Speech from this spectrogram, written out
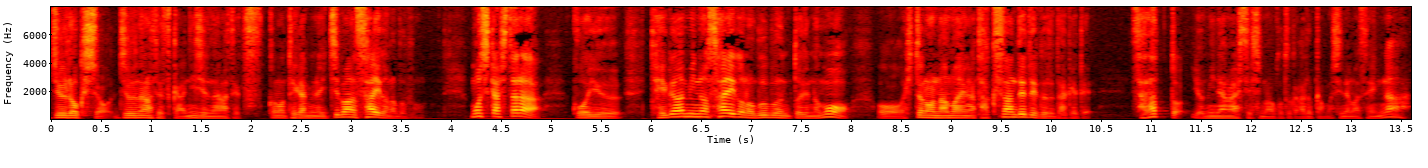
16章17節から27節この手紙の一番最後の部分。もしかしたらこういう手紙の最後の部分というのも人の名前がたくさん出てくるだけでさらっと読み流してしまうことがあるかもしれませんが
